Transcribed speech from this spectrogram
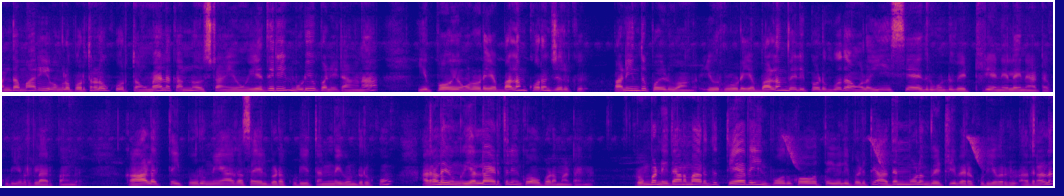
அந்த மாதிரி இவங்களை பொறுத்தளவுக்கு ஒருத்தவங்க மேலே கண்ணு வச்சுட்டாங்க. இவங்க எதிரின்னு முடிவு பண்ணிட்டாங்கன்னா இப்போது இவங்களுடைய பலம் குறைஞ்சிருக்கு. பணிந்து போயிடுவாங்க. இவர்களுடைய பலம் வெளிப்படும் போது அவங்கள ஈஸியாக எதிர்கொண்டு வெற்றியை நிலைநாட்டக்கூடியவர்களாக இருப்பாங்க. காலத்தை பொறுமையாக செயல்படக்கூடிய தன்மை கொண்டிருக்கும். அதனால் இவங்க எல்லா இடத்துலையும் கோவப்பட மாட்டாங்க. ரொம்ப நிதானமாக இருந்து தேவையின் போது கோபத்தை வெளிப்படுத்தி அதன் மூலம் வெற்றி பெறக்கூடியவர்கள். அதனால்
